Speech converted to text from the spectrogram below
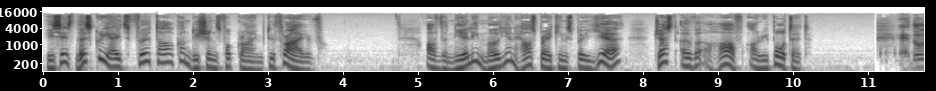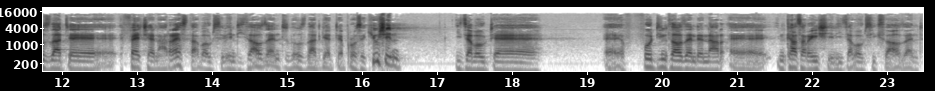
He says this creates fertile conditions for crime to thrive. Of the nearly million housebreakings per year, just over a half are reported. Uh, those that uh, fetch an arrest, about 70,000. Those that get a prosecution, it's about uh, uh 14,000 and uh, incarceration is about 6,000.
